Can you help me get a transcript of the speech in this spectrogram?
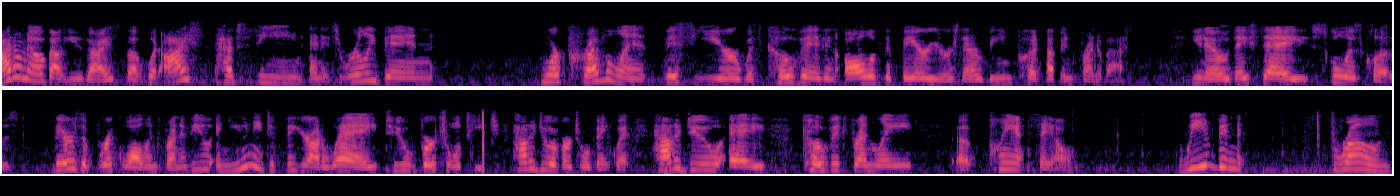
I don't know about you guys, but what I have seen, and it's really been more prevalent this year with COVID and all of the barriers that are being put up in front of us. You know, they say school is closed. There's a brick wall in front of you, and you need to figure out a way to virtual teach, how to do a virtual banquet, how to do a COVID friendly uh, plant sale. We've been thrown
